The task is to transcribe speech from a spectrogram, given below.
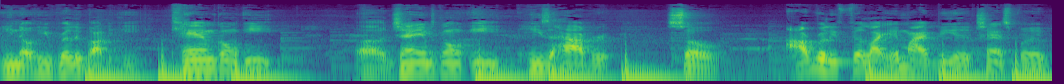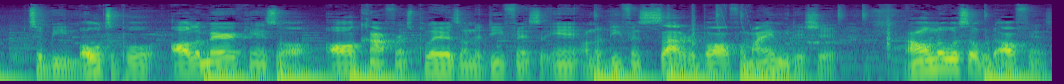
You know, he really about to eat. Kam gonna eat. Uh, James gonna eat. He's a hybrid. So I really feel like it might be a chance for to be multiple All Americans or All Conference players on the defense end on the defensive side of the ball for Miami this year. I don't know what's up with the offense.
